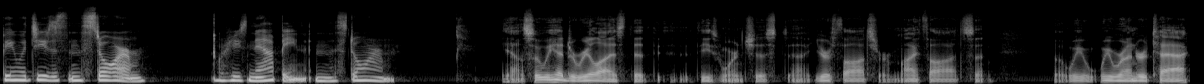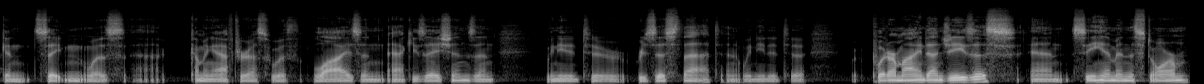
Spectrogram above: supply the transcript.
being with Jesus in the storm, where he's napping in the storm. Yeah, so we had to realize that these weren't just uh, your thoughts or my thoughts, and but we we were under attack, and Satan was uh, coming after us with lies and accusations, and we needed to resist that, and we needed to put our mind on Jesus and see Him in the storm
